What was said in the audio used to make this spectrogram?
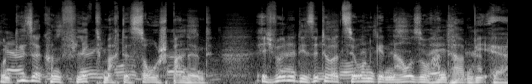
Und dieser Konflikt macht es so spannend. Ich würde die Situation genauso handhaben wie er.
